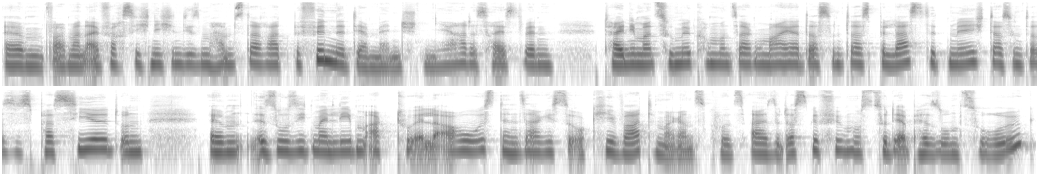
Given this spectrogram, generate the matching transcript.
ähm, weil man einfach sich nicht in diesem Hamsterrad befindet der Menschen. Ja, das heißt, wenn Teilnehmer zu mir kommen und sagen, Maja, das und das belastet mich, das und das ist passiert und ähm, so sieht mein Leben aktuell aus, dann sage ich so, okay, warte mal ganz kurz. Also das Gefühl muss zu der Person zurück,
